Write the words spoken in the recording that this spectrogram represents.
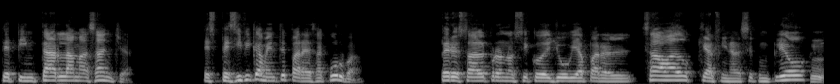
de pintarla más ancha, específicamente para esa curva. Pero estaba el pronóstico de lluvia para el sábado, que al final se cumplió, Mm.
